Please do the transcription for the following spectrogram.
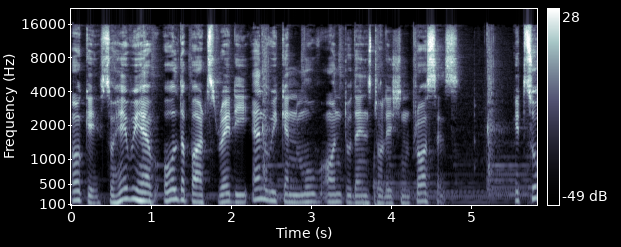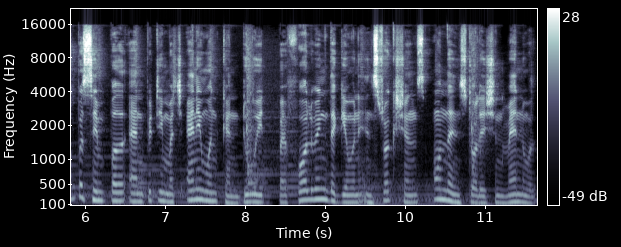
Okay, so here we have all the parts ready and we can move on to the installation process. It's super simple and pretty much anyone can do it by following the given instructions on the installation manual.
